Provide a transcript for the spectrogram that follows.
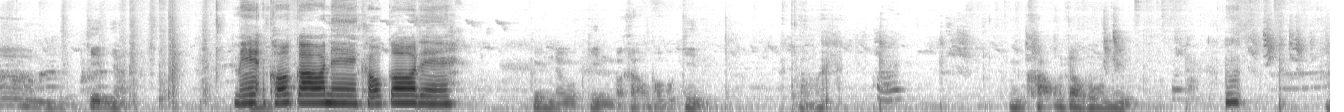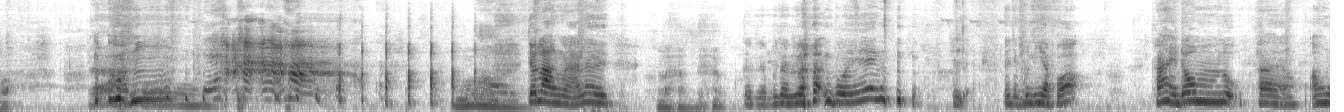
อ้อม กินอย่างำแม่ขอกอแน่ขอกอแน่กินแล้วกินปลาเขาพอบ่กินโอ้ยมีเขาเจ้าโฮบินบอกอ้าวโอ้ยเจะล้างหนาเลยลามแล้วก็จะบ่ทันล้างบ่เองแต่จะบ่เลียเพราะถ้าให้ดมลูกถ้าเอาเอาหู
